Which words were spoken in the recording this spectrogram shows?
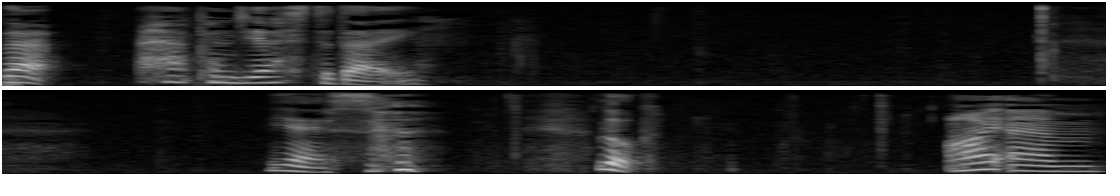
that happened yesterday. Yes. Look, I am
